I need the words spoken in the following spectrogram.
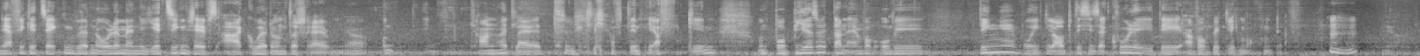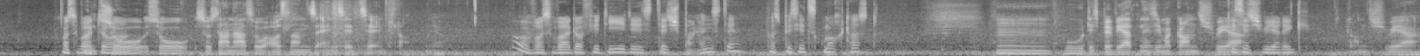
nervige Zecken würden alle meine jetzigen Chefs auch gut unterschreiben. Ja? Und ich kann halt Leute wirklich auf die Nerven gehen und probiere es halt dann einfach, ob ich Dinge, wo ich glaube, das ist eine coole Idee, einfach wirklich machen darf. Mhm. Ja. Was war Und da? so, so, so sind auch so Auslandseinsätze entstanden. Ja. Was war da für dich das, das Spannendste, was du bis jetzt gemacht hast? Hm, uh, das Bewerten ist immer ganz schwer. Das ist schwierig. Ganz schwer.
